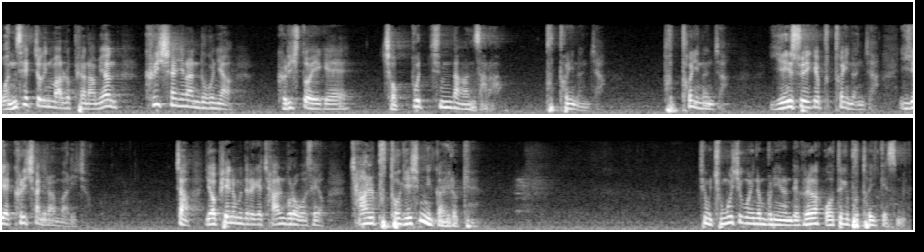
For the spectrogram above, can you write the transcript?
원색적인 말로 표현하면 크리스천이란 누구냐? 그리스도에게 접붙임 당한 사람, 붙어 있는 자, 붙어 있는 자, 예수에게 붙어 있는 자. 이게 크리스천이란 말이죠. 자, 옆에 있는 분들에게 잘 물어보세요. 잘 붙어 계십니까? 이렇게. 지금 주무시고 있는 분이 있는데 그래갖고 어떻게 붙어 있겠습니까?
